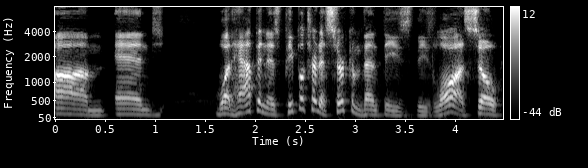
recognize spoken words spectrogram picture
Um, and what happened is people try to circumvent these these laws. So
